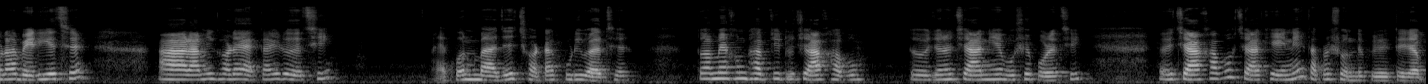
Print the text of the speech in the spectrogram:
ওরা বেরিয়েছে, আর আমি ঘরে একাই রয়েছি। এখন বাজে ছটা কুড়ি বাজে। তো আমি এখন ভাবছি একটু চা খাব। তো ওই জন্য চা নিয়ে বসে পড়েছি। ওই চা খাব, চা খেয়ে নিয়ে তারপর সন্ধে পেতে যাব।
